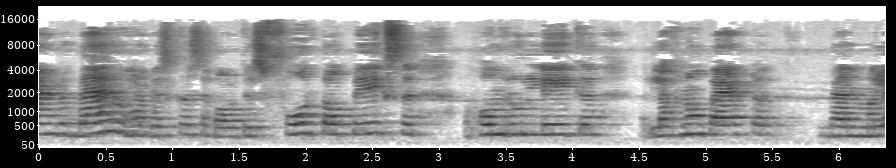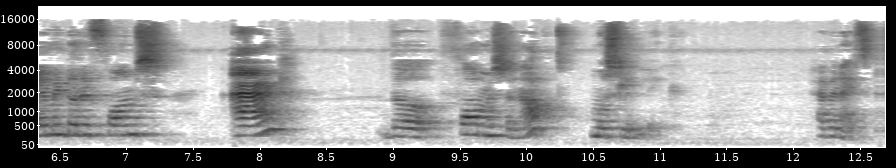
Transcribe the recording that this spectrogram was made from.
and then we have discussed about these four topics home rule league lucknow pact then Malaminto reforms and the formation of muslim league have a nice day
